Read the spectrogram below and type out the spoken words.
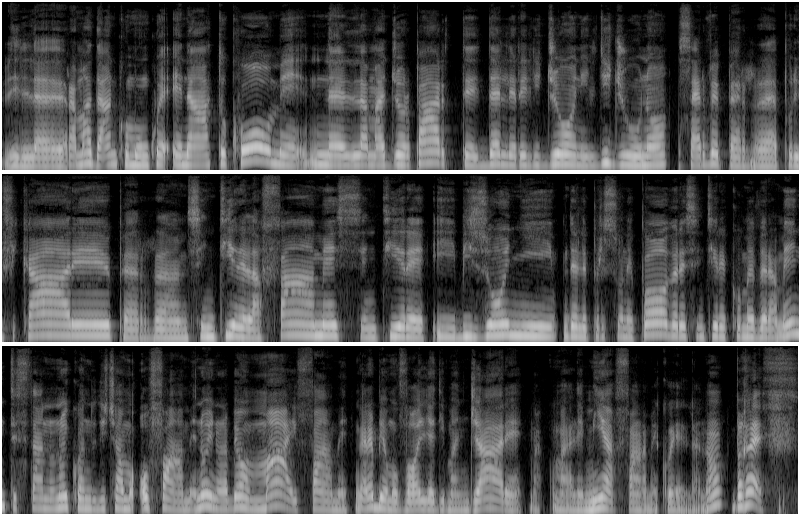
il Ramadan comunque è nato come nella maggior parte delle religioni il digiuno serve per purificare, per sentire la fame, sentire i bisogni delle persone povere, sentire come veramente stanno. Noi quando diciamo ho fame, noi non abbiamo mai fame, magari abbiamo voglia di mangiare, ma, ma la mia fame quella, no? Bref.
